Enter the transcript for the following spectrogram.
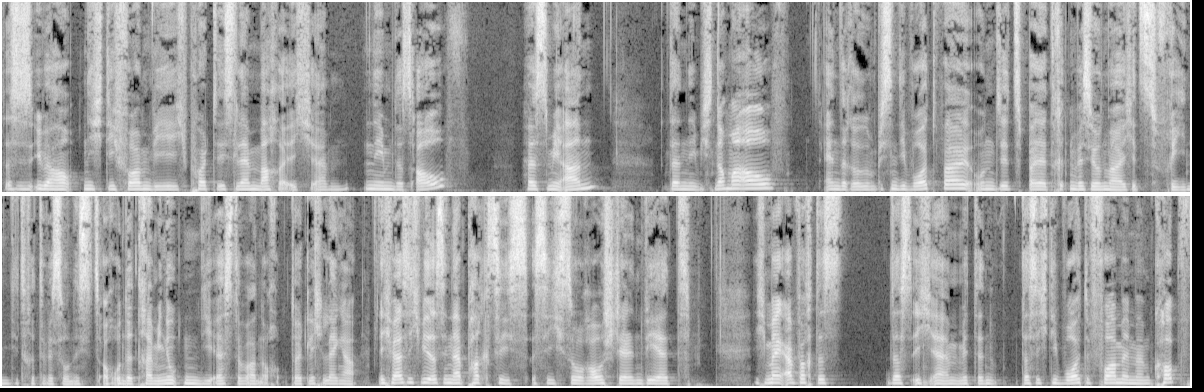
das ist überhaupt nicht die Form, wie ich Poetry Slam mache. Ich ähm, nehme das auf, höre es mir an, dann nehme ich es nochmal auf, ändere so ein bisschen die Wortwahl und jetzt bei der dritten Version war ich jetzt zufrieden. Die dritte Version ist jetzt auch unter drei Minuten, die erste war noch deutlich länger. Ich weiß nicht, wie das in der Praxis sich so rausstellen wird. Ich merke einfach, dass dass ich äh, mit den, dass ich die Worte forme in meinem Kopf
